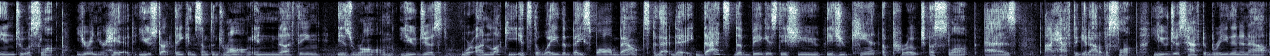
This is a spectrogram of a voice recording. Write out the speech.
into a slump. You're in your head. You start thinking something's wrong and nothing is wrong. You just were unlucky. It's the way the baseball bounced that day. That's the biggest issue is you can't approach a slump as as I have to get out of a slump. You just have to breathe in and out,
